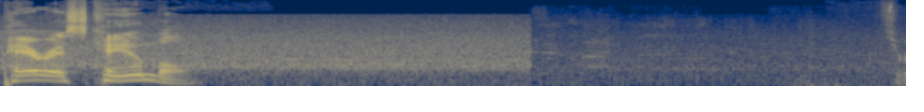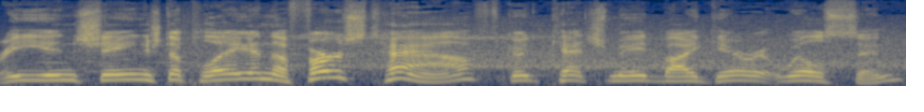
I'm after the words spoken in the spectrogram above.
Parris Campbell. Three in change to play in the first half. Good catch made by Garrett Wilson.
